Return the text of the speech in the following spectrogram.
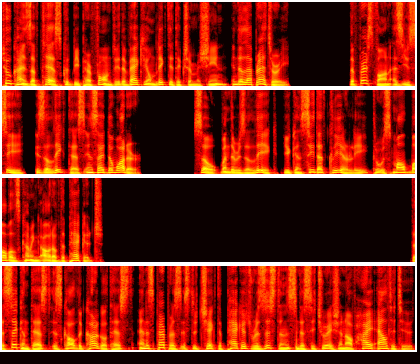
Two kinds of tests could be performed with a vacuum leak detection machine in the laboratory. The first one, as you see, is a leak test inside the water. So, when there is a leak, you can see that clearly through small bubbles coming out of the package. The second test is called the cargo test and its purpose is to check the package resistance in the situation of high altitude.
